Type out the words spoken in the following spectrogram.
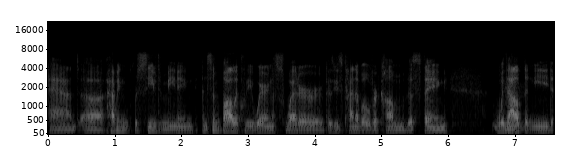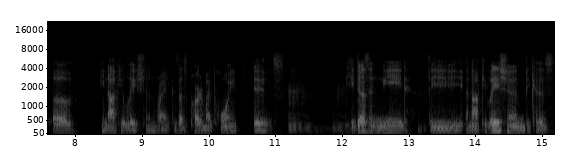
and uh, having received meaning and symbolically wearing a sweater because he's kind of overcome this thing without Mm. the need of inoculation, right? Because that's part of my point is mm, he doesn't need the inoculation because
